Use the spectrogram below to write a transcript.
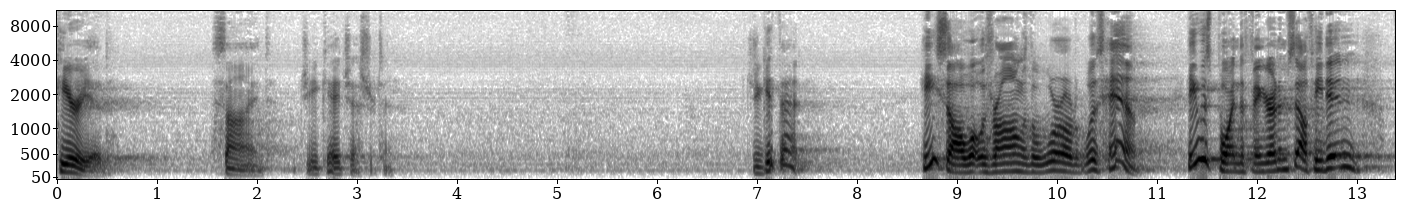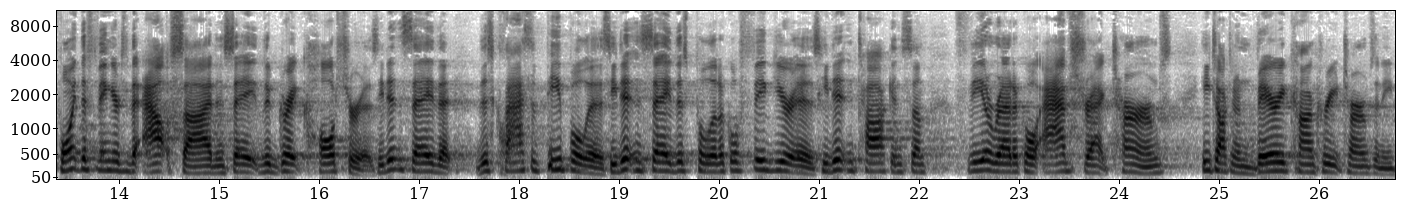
period, signed, G.K. Chesterton. Did you get that? He saw what was wrong with the world was him. He was pointing the finger at himself. He didn't point the finger to the outside and say the great culture is. He didn't say that this class of people is. He didn't say this political figure is. He didn't talk in some theoretical, abstract terms. He talked in very concrete terms and he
